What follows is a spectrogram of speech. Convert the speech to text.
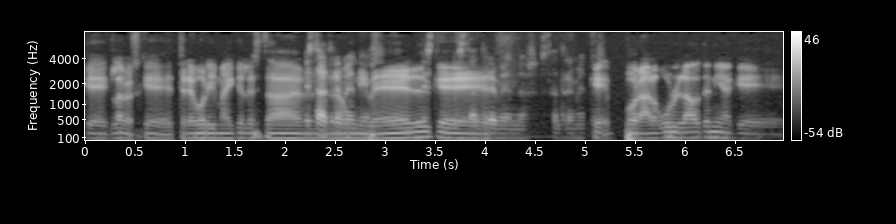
Porque claro, es que Trevor y Michael están Está a un nivel que, tremendos, tremendos. que por algún lado tenía que,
